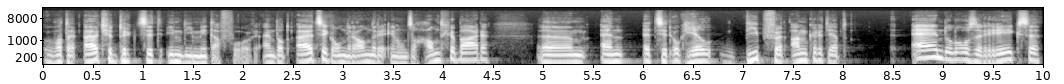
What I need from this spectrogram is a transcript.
wat er uitgedrukt zit in die metafoor. En dat uit zich onder andere in onze handgebaren. Ehm, en het zit ook heel diep verankerd. Je hebt eindeloze reeksen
